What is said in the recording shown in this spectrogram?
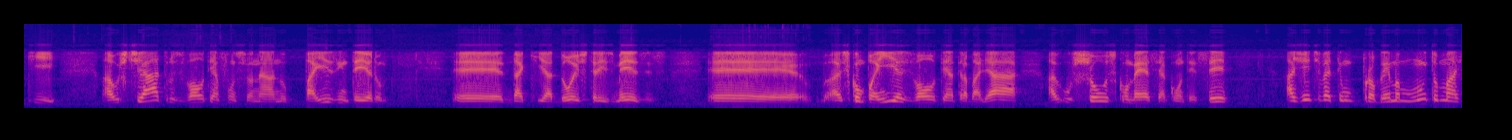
que ah, os teatros voltem a funcionar no país inteiro é, daqui a dois, três meses, é, as companhias voltem a trabalhar, os shows comecem a acontecer, a gente vai ter um problema muito mais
